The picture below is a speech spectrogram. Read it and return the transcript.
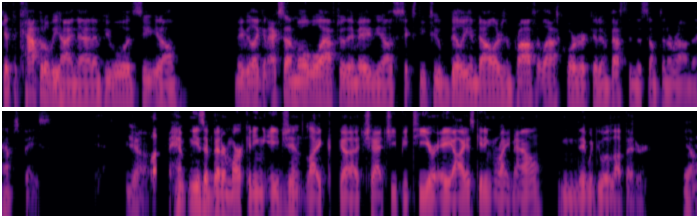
get the capital behind that and people would see you know maybe like an exxon mobil after they made you know 62 billion dollars in profit last quarter could invest into something around the hemp space. Yeah. Hemp needs a better marketing agent like uh, Chat GPT or AI is getting right now and it would do a lot better. Yeah.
